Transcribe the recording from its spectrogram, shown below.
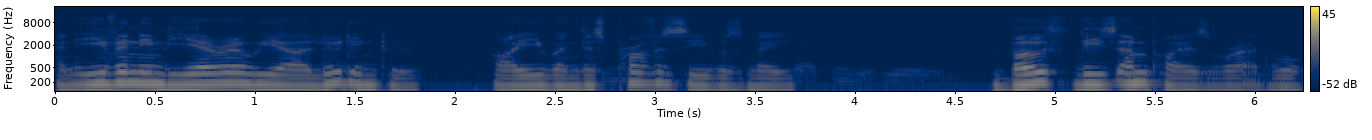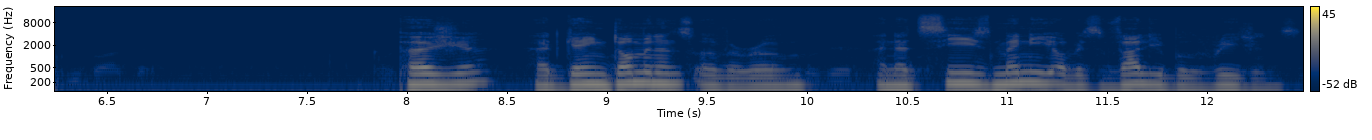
And even in the era we are alluding to, i.e., when this prophecy was made, both these empires were at war. Persia had gained dominance over Rome and had seized many of its valuable regions.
